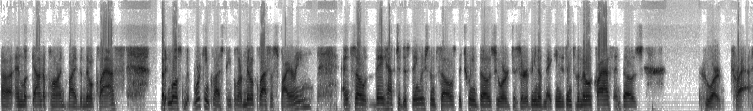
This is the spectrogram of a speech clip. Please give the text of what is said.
uh, and looked down upon by the middle class. But most working class people are middle class aspiring. And so they have to distinguish themselves between those who are deserving of making it into the middle class and those who are trash.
